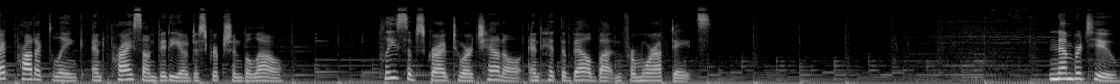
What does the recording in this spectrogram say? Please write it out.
Check product link and price on video description below. Please subscribe to our channel and hit the bell button for more updates. Number 2.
